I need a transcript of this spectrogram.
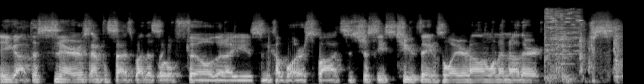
you got the snares emphasized by this little fill that I used in a couple other spots. It's just these two things layered on one another. Just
